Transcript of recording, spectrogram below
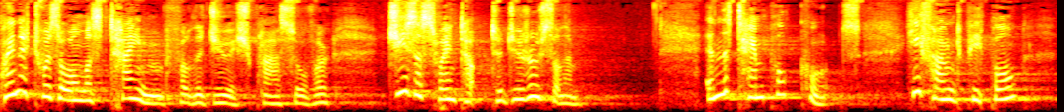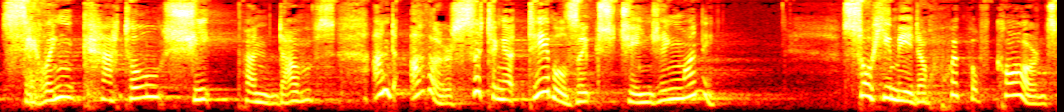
When it was almost time for the Jewish Passover, Jesus went up to Jerusalem. In the temple courts, he found people selling cattle, sheep, and doves, and others sitting at tables exchanging money. So he made a whip of cords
